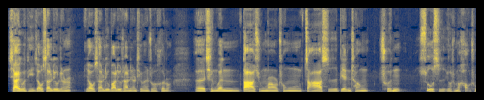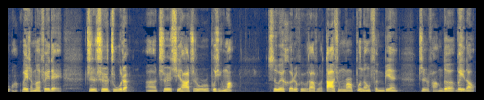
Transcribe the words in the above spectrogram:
下一个问题，幺三六零幺三六八六三零提问说，何总，呃，请问大熊猫从杂食变成纯素食有什么好处啊？为什么非得只吃竹子？呃，吃其他植物不行吗？思维盒子回复他说，大熊猫不能分辨脂肪的味道。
